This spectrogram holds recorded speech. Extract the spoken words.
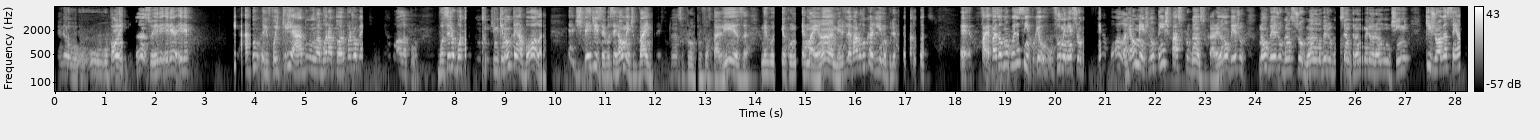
Entendeu? O, o, o Paulo Henrique Ganso, ele, ele, é, ele é criado, ele foi criado em laboratório para jogar a bola, pô. Você já botar um time que não tem a bola, é desperdício. Aí você realmente vai empresta o Ganso pro, pro Fortaleza, negocia com o Inter Miami. Eles levaram o Lucas Lima, podia ter levado o Ganso. É, faz, faz, alguma coisa assim, porque o, o Fluminense jogando sem a bola, realmente não tem espaço pro Ganso, cara. Eu não vejo, não vejo o Ganso jogando, não vejo o Ganso entrando, melhorando um time que joga sem a bola,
